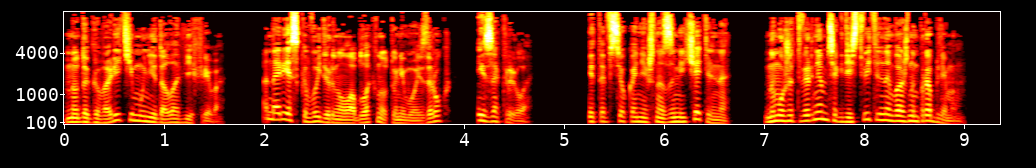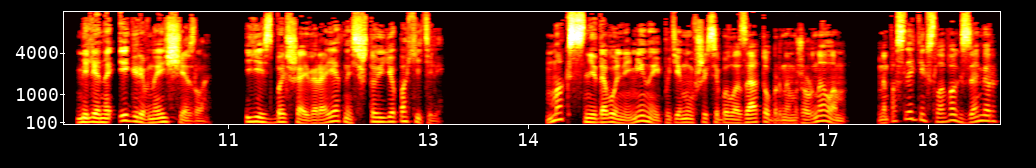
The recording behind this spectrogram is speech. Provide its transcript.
Но договорить ему не дала Вихрева. Она резко выдернула блокнот у него из рук и закрыла. Это все, конечно, замечательно, но, может, вернемся к действительно важным проблемам. Милена Игоревна исчезла, и есть большая вероятность, что ее похитили. Макс с недовольной миной, потянувшийся было за отобранным журналом, на последних словах замер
